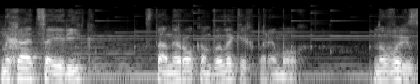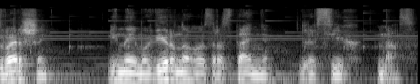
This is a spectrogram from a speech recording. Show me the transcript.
Нехай цей рік стане роком великих перемог, нових звершень і неймовірного зростання для всіх нас.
